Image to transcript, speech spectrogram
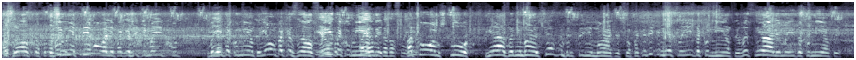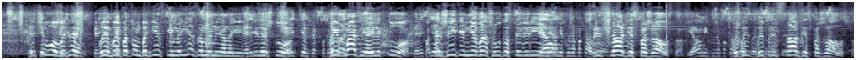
Пожалуйста, вы мне требовали, покажите мои, мои документы. Я вам показал свои вам а документы вам показал свои. о том, что я занимаюсь частным предпринимательством. Покажите мне свои документы. Вы сняли мои документы. Для чего? Вы, для- вы, вы потом бандитским наездом на меня наедете или что? перед тем, как Вы мафия или кто? Покажите мне ваше удостоверение. Я вам их уже показывал. Представьтесь, пожалуйста. Я вам их уже показывал. вы- вы представьтесь, пожалуйста.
